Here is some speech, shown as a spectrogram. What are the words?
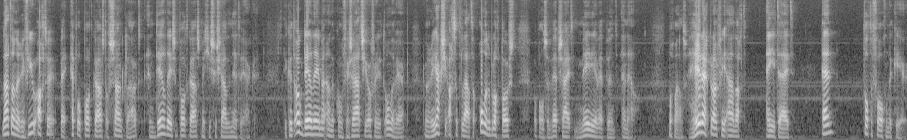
laat dan een review achter bij Apple Podcast of SoundCloud en deel deze podcast met je sociale netwerken. Je kunt ook deelnemen aan de conversatie over dit onderwerp door een reactie achter te laten onder de blogpost op onze website mediaweb.nl. Nogmaals, heel erg bedankt voor je aandacht en je tijd en tot de volgende keer.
